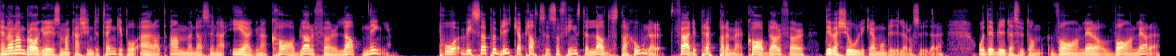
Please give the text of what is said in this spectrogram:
En annan bra grej som man kanske inte tänker på är att använda sina egna kablar för laddning. På vissa publika platser så finns det laddstationer färdigpreppade med kablar för diverse olika mobiler och så vidare. Och det blir dessutom vanligare och vanligare.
